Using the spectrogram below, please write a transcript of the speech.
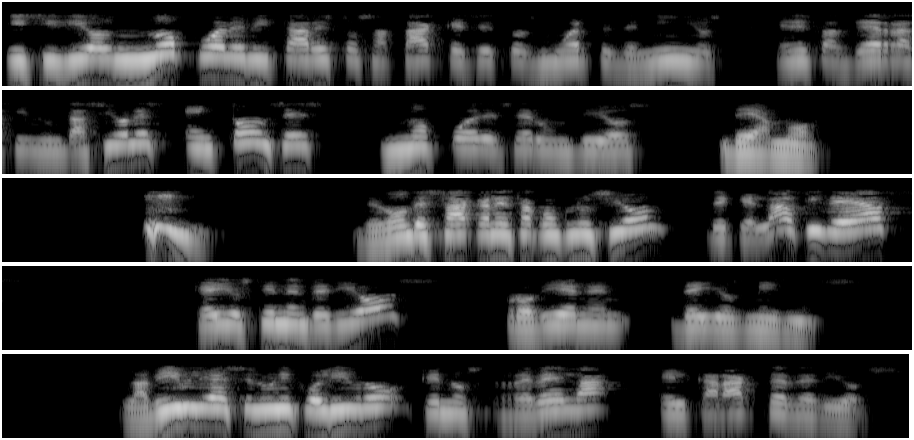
y si Dios no puede evitar estos ataques, estas muertes de niños en estas guerras, inundaciones, entonces no puede ser un Dios de amor. ¿De dónde sacan esta conclusión? De que las ideas que ellos tienen de Dios provienen de ellos mismos. La Biblia es el único libro que nos revela el carácter de Dios.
